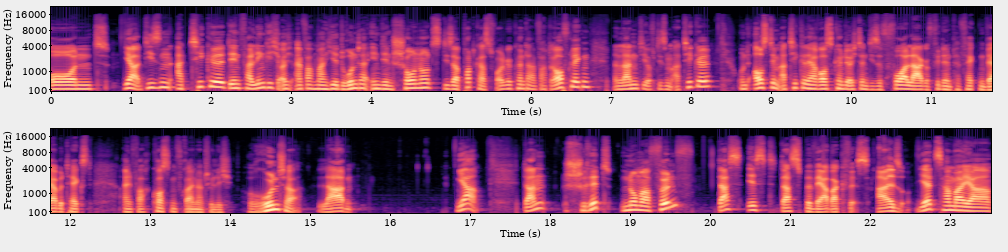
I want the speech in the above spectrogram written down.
Und ja, diesen Artikel, den verlinke ich euch einfach mal hier drunter in den Shownotes dieser Podcast-Folge. Könnt ihr einfach draufklicken, dann landet ihr auf diesem Artikel und aus dem Artikel heraus könnt ihr euch dann diese Vorlage für den perfekten Werbetext einfach kostenfrei natürlich runterladen. Ja, dann Schritt Nummer 5, das ist das Bewerberquiz. Also, jetzt haben wir ja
